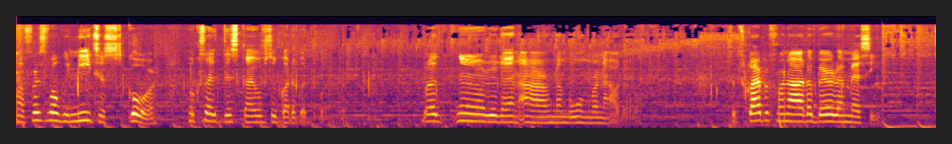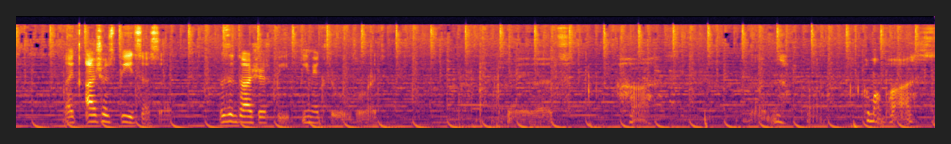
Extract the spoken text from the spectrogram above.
Well, first of all, we need to score. Looks like this guy also got a good play but other than our number one Ronaldo. Subscribe if Ronaldo better than Messi. Like IShowSpeed says so. Listen to IShowSpeed. He makes the rules, alright. Okay, let's pause. Come on, pause.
